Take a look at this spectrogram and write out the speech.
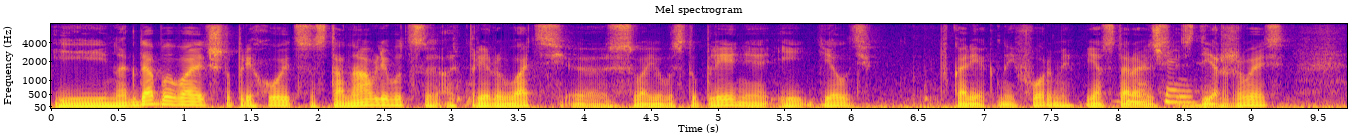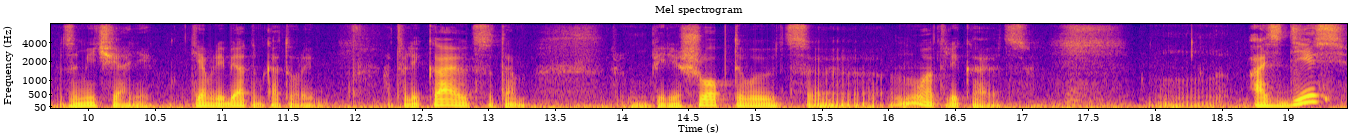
И иногда бывает, что приходится останавливаться, прерывать э, свое выступление и делать в корректной форме. Я стараюсь, замечание. сдерживаясь, замечания тем ребятам, которые отвлекаются, там, перешептываются, ну, отвлекаются. А здесь,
